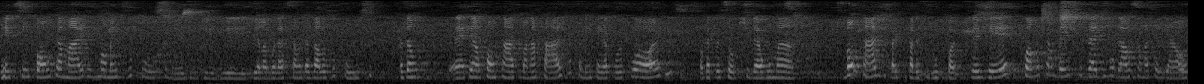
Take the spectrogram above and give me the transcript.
A gente se encontra mais nos momentos do curso mesmo, de, de, de elaboração das aulas do curso. Mas é um, é, tem um contato lá na página, também tem a Porto.org. Qualquer pessoa que tiver alguma vontade de participar desse grupo pode escrever, como também se quiser divulgar o seu material,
